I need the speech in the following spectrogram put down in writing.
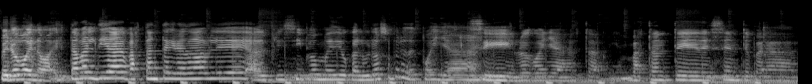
Pero bueno, estaba el día bastante agradable, al principio medio caluroso, pero después ya... Sí, luego ya está bien. Bastante decente para,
